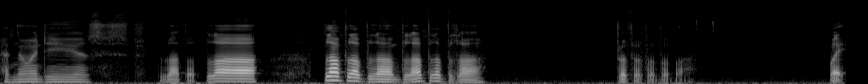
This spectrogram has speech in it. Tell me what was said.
Have no ideas. Blah blah blah. Blah blah blah blah blah blah. Blah blah blah blah blah. Wait,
